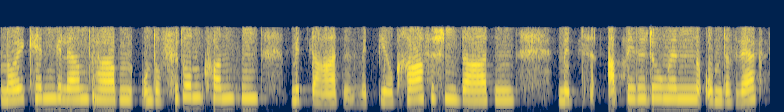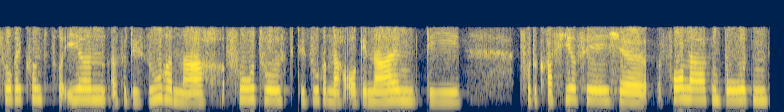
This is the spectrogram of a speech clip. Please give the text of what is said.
neu kennengelernt haben, unterfüttern konnten mit Daten, mit biografischen Daten, mit Abbildungen, um das Werk zu rekonstruieren, also die Suche nach Fotos, die Suche nach Originalen, die fotografierfähige Vorlagen boten,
